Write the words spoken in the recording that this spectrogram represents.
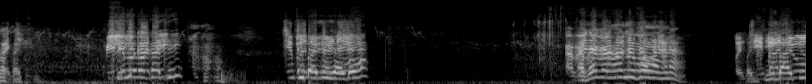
વખતથી. પેલી વખતથી ચી બાજુ? જાય હવે જવાનું છે હમણાં. પછી બાજુ.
